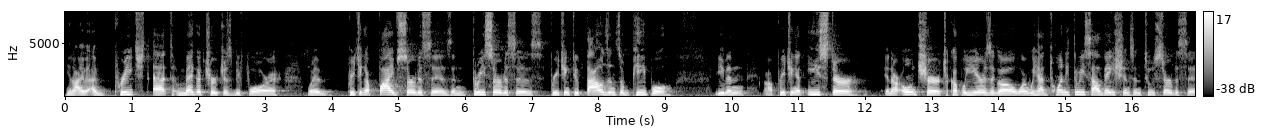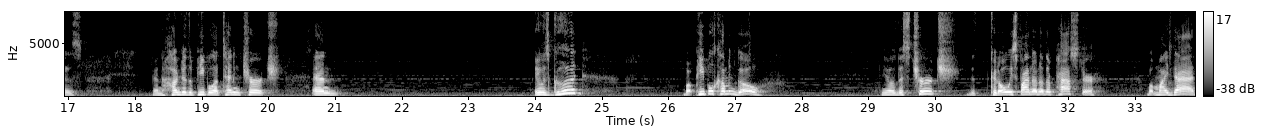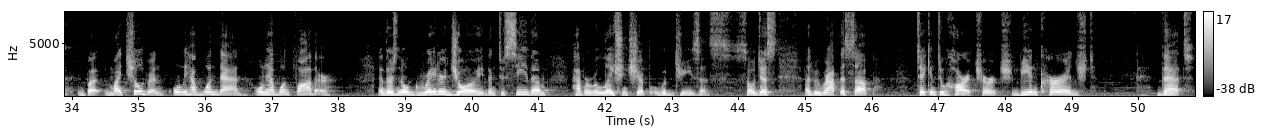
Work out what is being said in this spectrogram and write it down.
You know, I, have preached at mega churches before with preaching at five services and three services, preaching to thousands of people, even uh, preaching at Easter in our own church a couple years ago where we had 23 salvations in two services and hundreds of people attending church. And it was good, but people come and go. You know, this church could always find another pastor, but my dad, but my children only have one dad, only have one father. And there's no greater joy than to see them have a relationship with Jesus. So, just as we wrap this up, take into heart, church, be encouraged that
